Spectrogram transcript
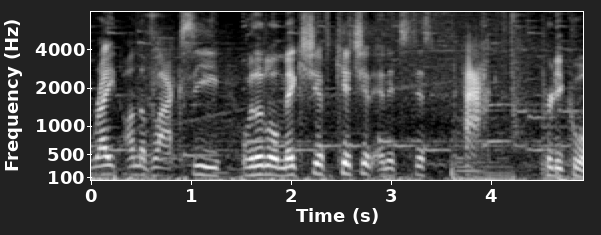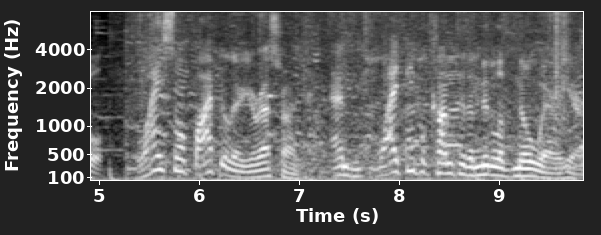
right on the Black Sea with a little makeshift kitchen, and it's just packed. Pretty cool. Why so popular, your restaurant? And why people come to the middle of nowhere here?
